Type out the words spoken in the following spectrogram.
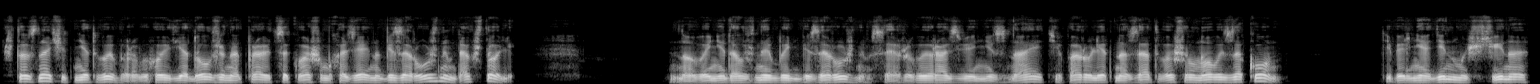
«Что значит нет выбора? Выходит, я должен отправиться к вашему хозяину безоружным, так что ли?» Но вы не должны быть безоружным, сэр. Вы разве не знаете, пару лет назад вышел новый закон. Теперь ни один мужчина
